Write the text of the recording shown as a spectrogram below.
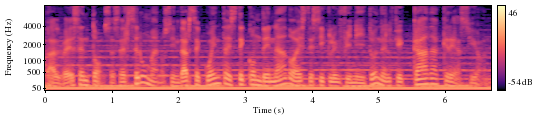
tal vez entonces el ser humano sin darse cuenta esté condenado a este ciclo infinito en el que cada creación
